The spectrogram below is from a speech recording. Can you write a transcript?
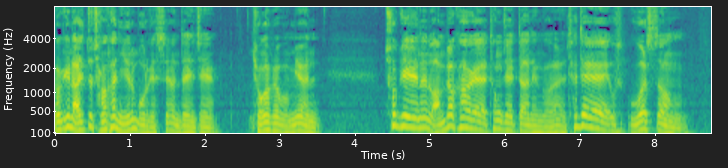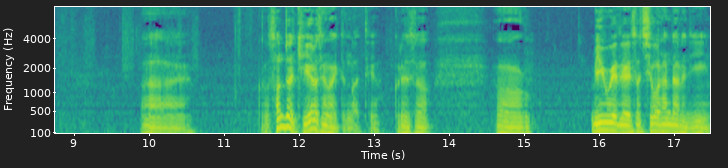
여기는 아직도 정확한 이유는 모르겠어요. 근데 이제 종합해 보면 초기에는 완벽하게 통제했다는 걸 최대 우월성 아, 그 선전 기회로 생각했던 것 같아요. 그래서 어, 미국에 대해서 지원한다느니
